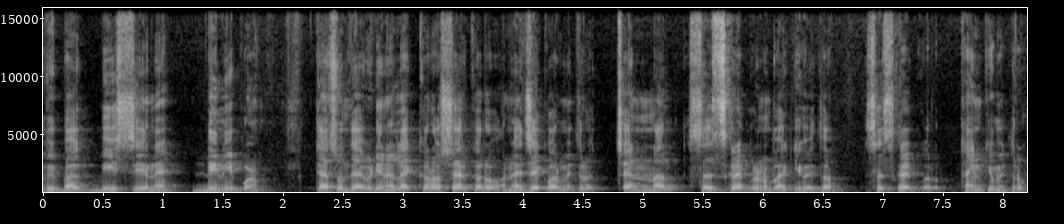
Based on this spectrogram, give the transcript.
વિભાગ બી સી અને ડીની પણ. ત્યાં સુધી આ વિડીયોને લાઈક કરો, શેર કરો અને હજી એકવાર મિત્રો ચેનલ સબસ્ક્રાઈબ કરવાનું બાકી હોય તો સબસ્ક્રાઈબ કરો. થેન્ક યુ મિત્રો.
